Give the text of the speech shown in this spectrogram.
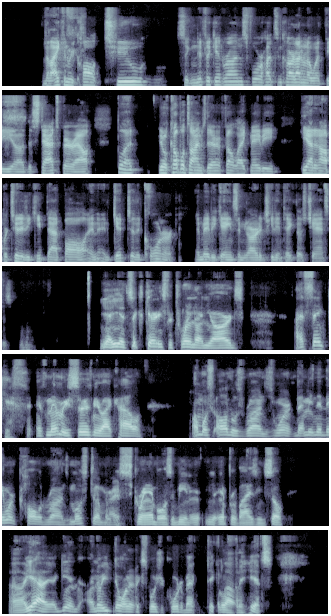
that I can recall two significant runs for Hudson Card. I don't know what the uh, the stats bear out, but you know, a couple times there, it felt like maybe he had an opportunity to keep that ball and, and get to the corner and maybe gain some yardage. He didn't take those chances. Yeah, he had six carries for 29 yards. I think if, if memory serves me right, Kyle, almost all those runs weren't. I mean, they, they weren't called runs. Most of them were right. scrambles and being you know, improvising. So, uh, yeah, again, I know you don't want to expose your quarterback taking a lot of hits,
